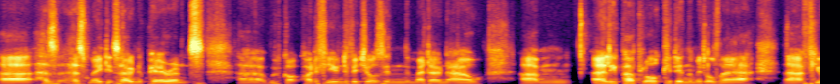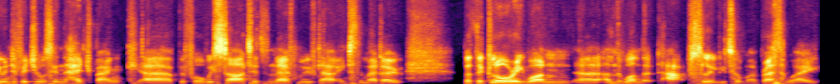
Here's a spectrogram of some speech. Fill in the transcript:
uh, has, has made its own appearance. Uh, we've got quite a few individuals in the meadow now. Um, early purple orchid in the middle there, a few individuals in the hedge bank uh, before we started, and they've moved out into the meadow. But the glory one uh, and the one that absolutely took my breath away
